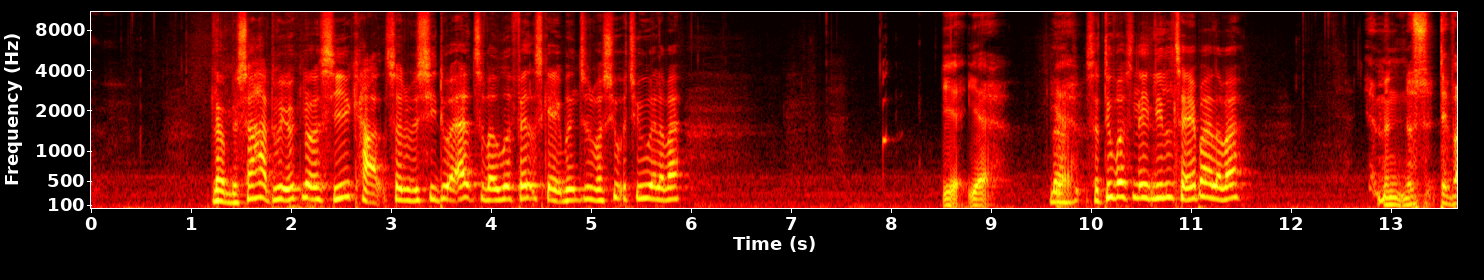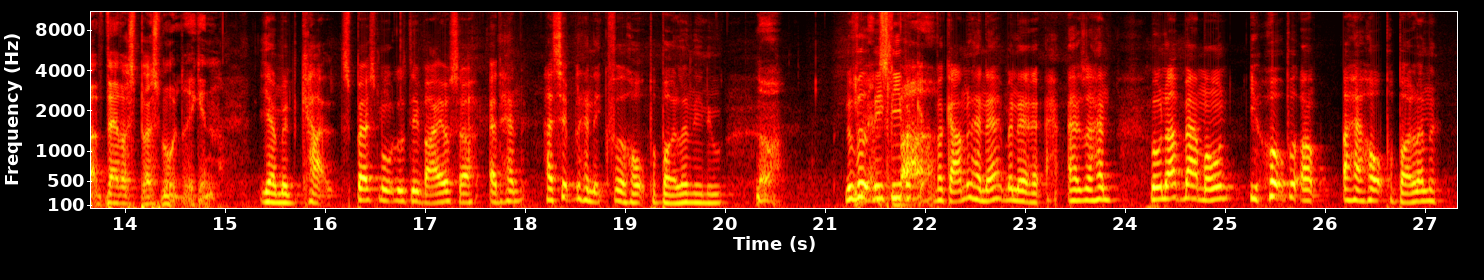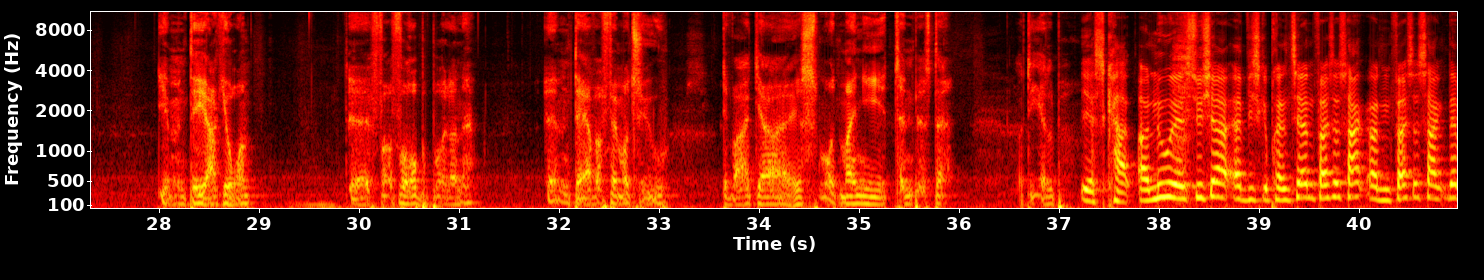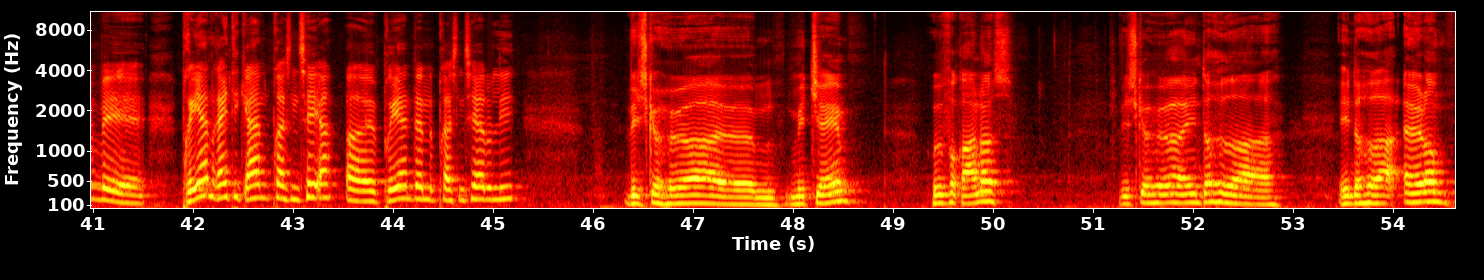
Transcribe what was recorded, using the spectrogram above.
Nå, men så har du jo ikke noget at sige, Karl. Så det vil sige, at du har altid været ude af fællesskabet, indtil du var 27, eller hvad? ja, ja. Nå, Ja. Så du var sådan en lille taber, eller hvad? Jamen, nu, det var, hvad var spørgsmålet igen? Jamen, Karl, spørgsmålet det var jo så, at han har simpelthen ikke fået hår på bollerne endnu. Nå, Nu ved vi ikke lige, hvor, hvor gammel han er, men øh, altså, han vågner op hver morgen i håbet om at have hår på bollerne. jamen det jeg gjorde øh, for at få hår på bollerne, øh, da jeg var 25, det var, at jeg øh, smurte mig ind i tandpasta. Og det hjalp. Yes, Karl. Og nu øh, synes jeg, at vi skal præsentere den første sang, og den første sang, den vil øh, Brian rigtig gerne præsentere. Og øh, Brian, den præsenterer du lige. Vi skal høre øh, mit jam ude fra Randers. Vi skal høre en, der hedder, en, der hedder Adam.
